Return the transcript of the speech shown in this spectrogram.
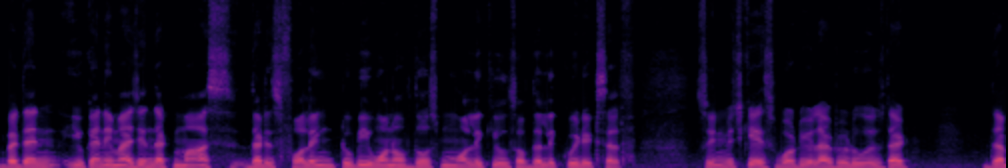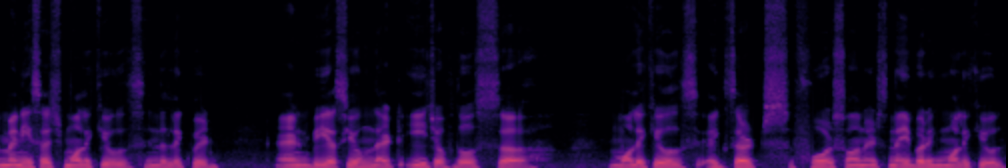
but then you can imagine that mass that is falling to be one of those molecules of the liquid itself. So, in which case what you will have to do is that there are many such molecules in the liquid and we assume that each of those uh, molecules exerts force on its neighboring molecule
